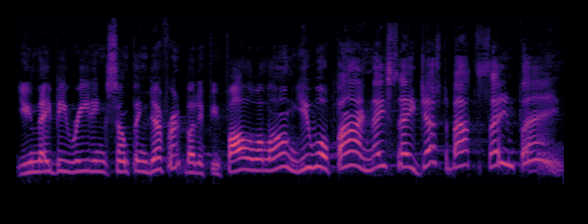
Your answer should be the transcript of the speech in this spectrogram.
You may be reading something different, but if you follow along, you will find they say just about the same thing.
